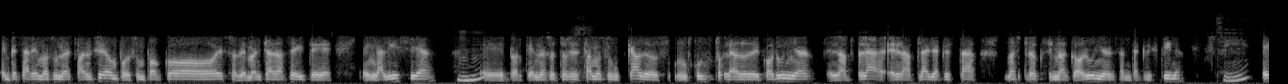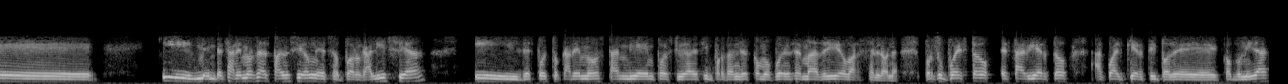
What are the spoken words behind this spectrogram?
empezaremos una expansión, pues un poco eso de mancha de aceite en Galicia, eh, porque nosotros estamos ubicados justo al lado de Coruña, en la, en la playa que está más próxima a Coruña, en Santa Cristina. Sí. Eh, y empezaremos la expansión eso por Galicia y después tocaremos también por ciudades importantes como pueden ser Madrid o Barcelona. Por supuesto, está abierto a cualquier tipo de comunidad,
